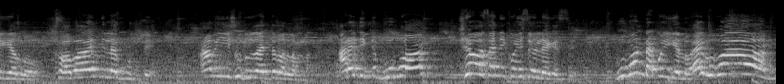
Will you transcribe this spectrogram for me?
বান্ধবীরাও গেল। সবাই মিলে ঘুরতে। আমি শুধু যাইতে পারলাম না। আর এদিকে ভুবন, সেও জানি কই চলে গেছে। ভুবনটা কই গেল? এই ভুবন!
